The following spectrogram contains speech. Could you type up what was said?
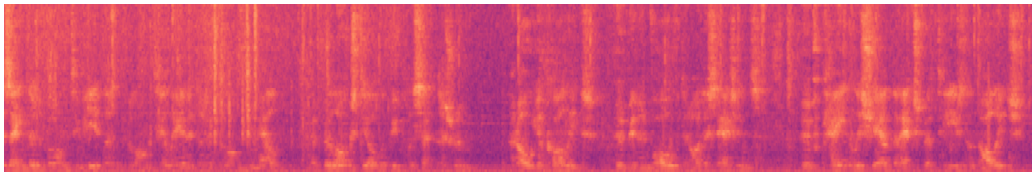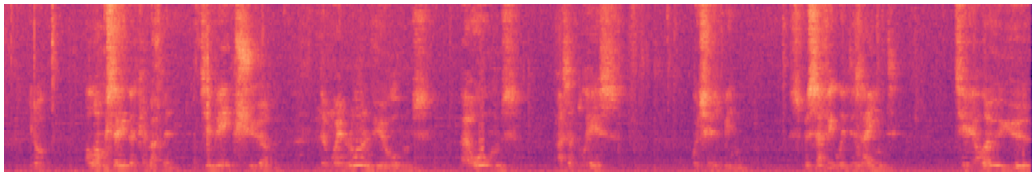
design doesn't belong to me, it doesn't belong to Elaine, it doesn't belong to Mel. It belongs to all the people that sit in this room and all your colleagues who've been involved in all the sessions, who've kindly shared their expertise, their knowledge, you know, alongside their commitment to make sure that when Rowan View opens, it opens as a place which has been specifically designed to allow you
